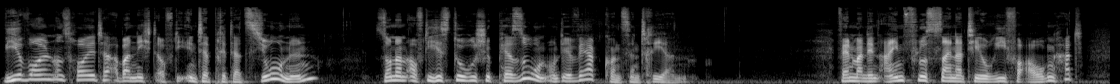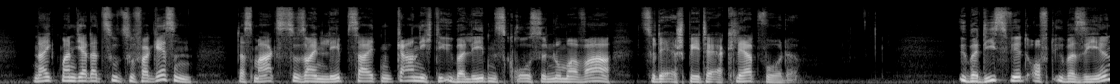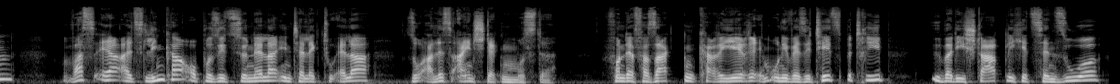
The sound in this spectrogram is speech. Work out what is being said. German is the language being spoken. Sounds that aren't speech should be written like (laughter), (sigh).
Wir wollen uns heute aber nicht auf die Interpretationen, sondern auf die historische Person und ihr Werk konzentrieren. Wenn man den Einfluss seiner Theorie vor Augen hat, neigt man ja dazu zu vergessen, dass Marx zu seinen Lebzeiten gar nicht die überlebensgroße Nummer war, zu der er später erklärt wurde. Überdies wird oft übersehen, was er als linker oppositioneller Intellektueller so alles einstecken musste von der versagten Karriere im Universitätsbetrieb über die staatliche Zensur,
